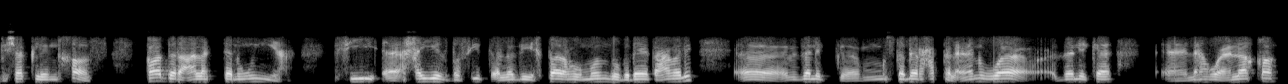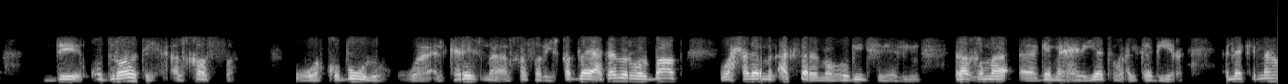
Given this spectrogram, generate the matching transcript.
بشكل خاص. قادر على التنويع في حيز بسيط الذي اختاره منذ بداية عمله لذلك مستمر حتى الآن وذلك آه، له علاقة بقدراته الخاصة وقبوله والكاريزما الخاصة به. قد لا يعتبره البعض واحدا من أكثر الموهوبين في هوليوود رغم آه، جماهيريته الكبيرة. لكنه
